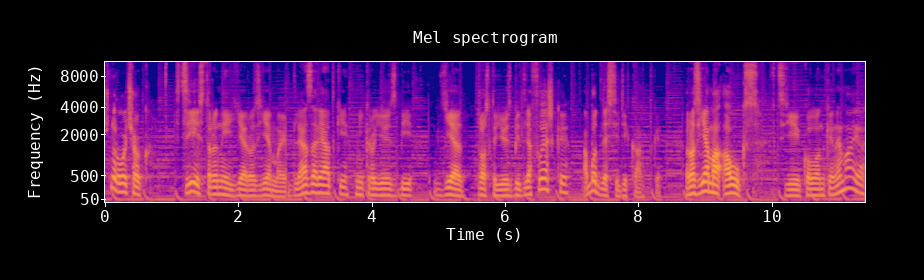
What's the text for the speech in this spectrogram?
Шнурочок. З цієї сторони є роз'єми для зарядки microUSB, є просто USB для флешки або для CD-картки. Роз'єма AUX цієї колонки немає,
